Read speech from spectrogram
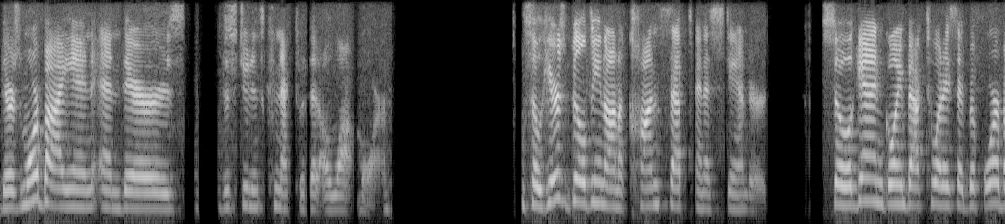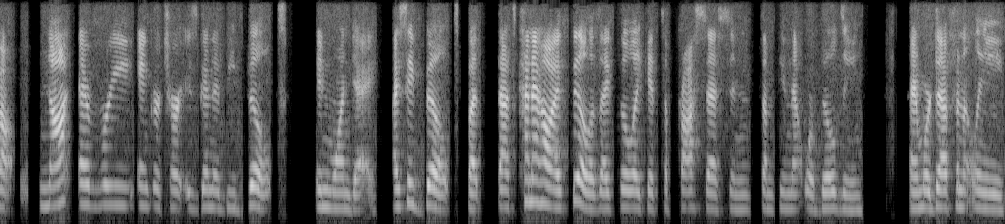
there's more buy-in and there's the students connect with it a lot more. So here's building on a concept and a standard. So again, going back to what I said before about not every anchor chart is going to be built in one day. I say built, but that's kind of how I feel. Is I feel like it's a process and something that we're building, and we're definitely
